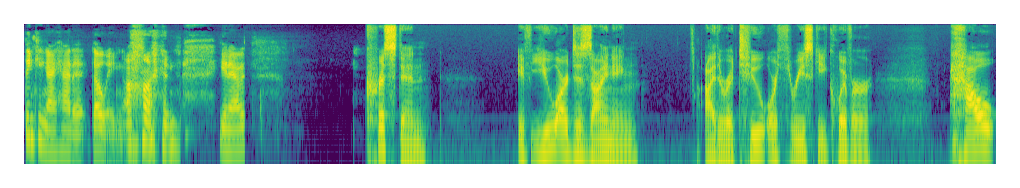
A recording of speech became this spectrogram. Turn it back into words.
thinking I had it going on, you know. Kristen if you are designing either a two or three ski quiver, how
